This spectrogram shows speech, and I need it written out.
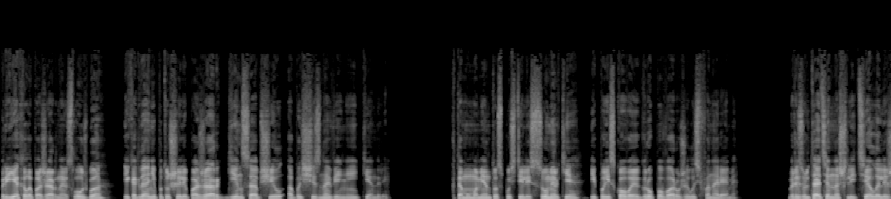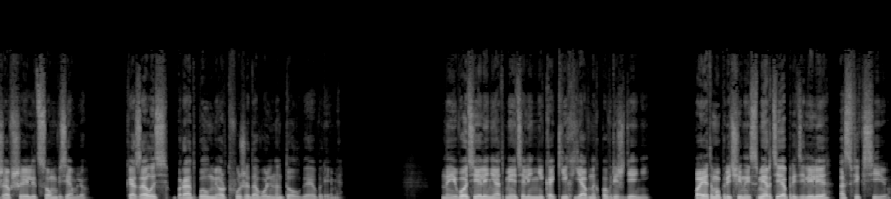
Приехала пожарная служба, и когда они потушили пожар, Гин сообщил об исчезновении Генри. К тому моменту спустились сумерки, и поисковая группа вооружилась фонарями. В результате нашли тело, лежавшее лицом в землю. Казалось, брат был мертв уже довольно долгое время. На его теле не отметили никаких явных повреждений. Поэтому причиной смерти определили асфиксию,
